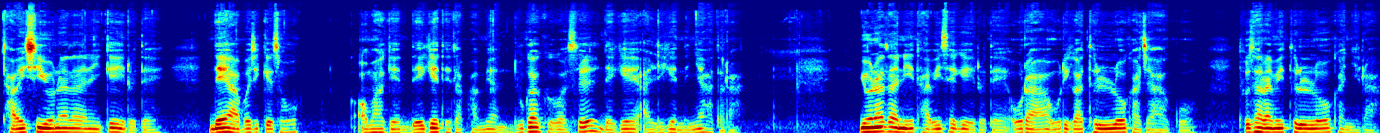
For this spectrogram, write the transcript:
다윗이 요나단에게 이르되 내 아버지께서 혹 엄하게 내게 대답하면 누가 그것을 내게 알리겠느냐 하더라. 요나단이 다윗에게 이르되 오라 우리가 들로 가자 하고 두 사람이 들로 가니라.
